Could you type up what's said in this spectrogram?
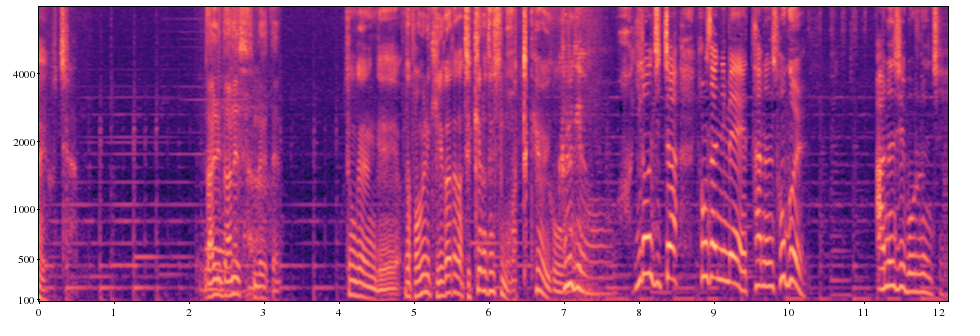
아이고 참. 난리도 안 했었습니다, 그때. 걱정되는 게 그러니까 범인이 길 가다가 듣기라도 했으면 어떡해요 이거. 그러게요. 아, 이런 진짜 형사님의 애타는 속을 아는지 모르는지.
